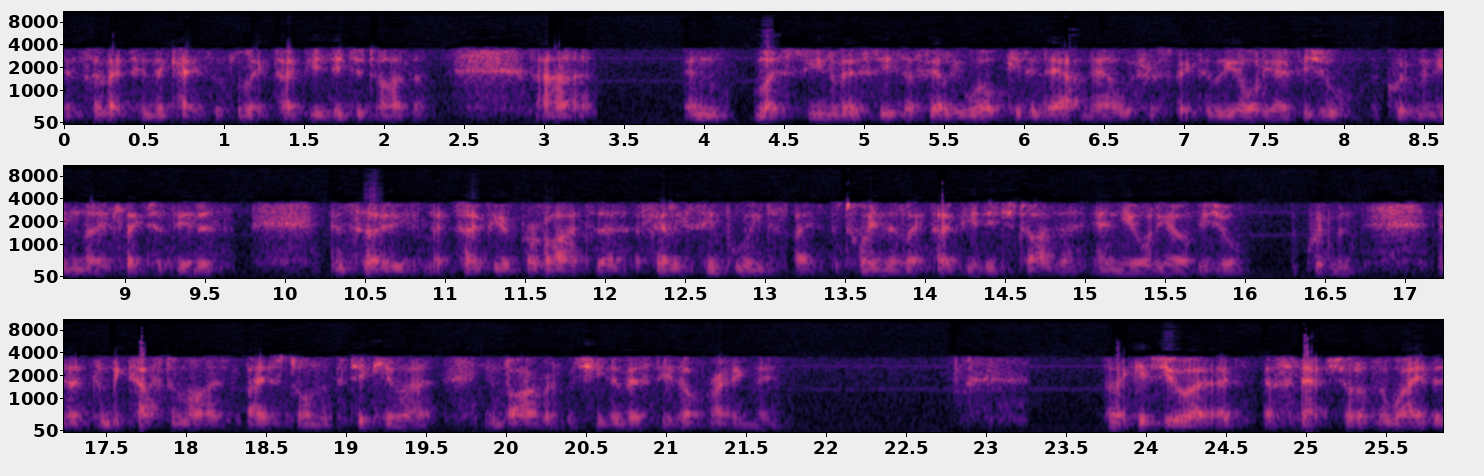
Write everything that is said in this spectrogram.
And so that's in the case of the Lectopia digitizer. Uh, and most universities are fairly well kitted out now with respect to the audiovisual equipment in those lecture theatres. And so Lectopia provides a, a fairly simple interface between the Lectopia digitizer and the audiovisual equipment, and it can be customised based on the particular environment which university is operating there. So that gives you a, a, snapshot of the way the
